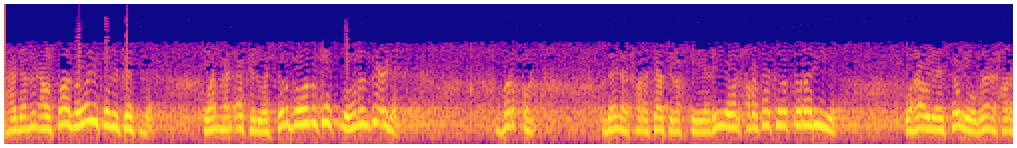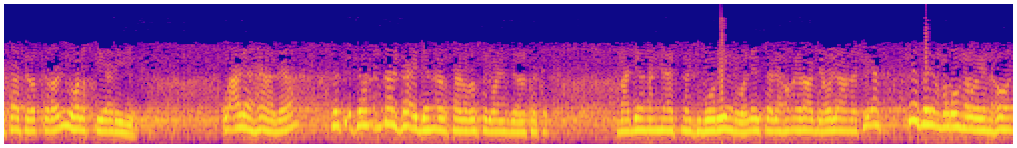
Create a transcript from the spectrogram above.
هذا من أوصافه وليس من كسبه. وأما الأكل والشرب فهو من كسبه ومن فعله. فرق بين الحركات الاختيارية والحركات الاضطرارية. وهؤلاء سووا بين الحركات الاضطرارية والاختيارية. وعلى هذا ما الفائدة من إرسال الرسل وإنزال الكتب؟ ما دام الناس مجبورين وليس لهم إرادة ولا مشيئة كيف يأمرون وينهون؟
